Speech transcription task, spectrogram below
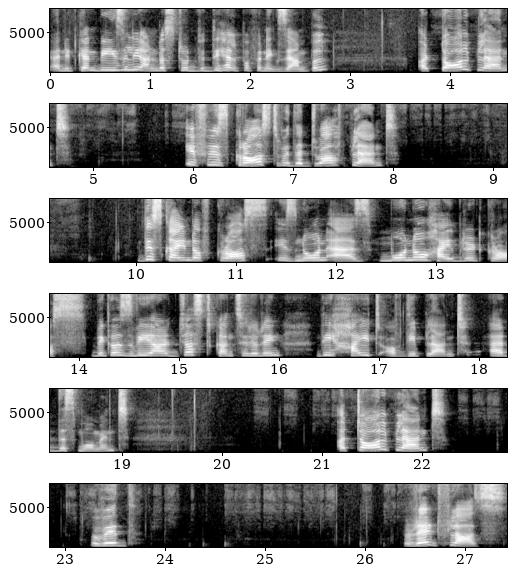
and it can be easily understood with the help of an example. A tall plant if is crossed with a dwarf plant this kind of cross is known as monohybrid cross because we are just considering the height of the plant at this moment. A tall plant with red flowers.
